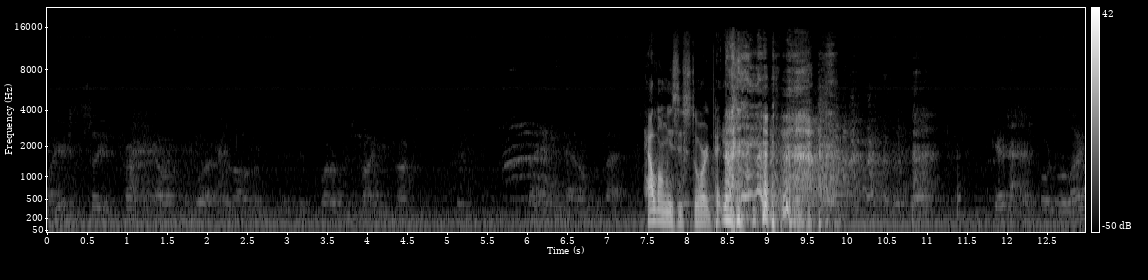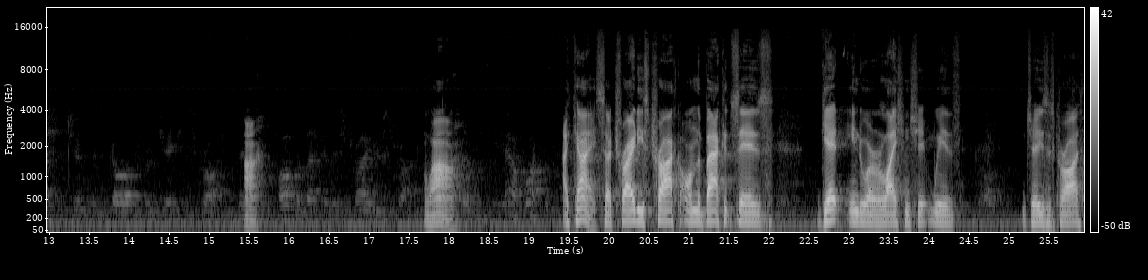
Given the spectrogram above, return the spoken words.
I used to see a truck going to work when I was one of the trading trucks, this van he had on the back. How long is this story? No. Get a good relationship with God through Jesus Christ. ah, On the back of this trading's truck. wow. Okay, so tradies truck on the back it says, get into a relationship with Jesus Christ,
